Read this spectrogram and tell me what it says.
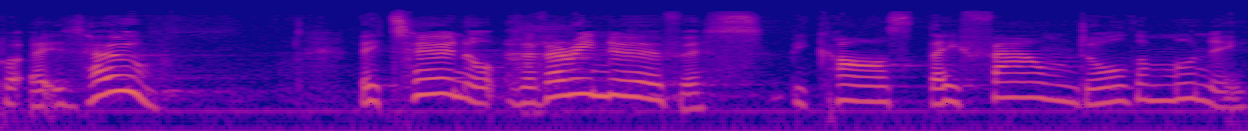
but at his home. They turn up, they're very nervous because they found all the money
